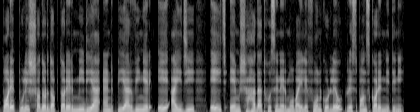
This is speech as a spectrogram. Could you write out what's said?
পরে পুলিশ সদর দপ্তরের media and PR উইংয়ের A I G H M Shahadat হোসেনের মোবাইলে ফোন করলেও রেসপন্স করেননি তিনি।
